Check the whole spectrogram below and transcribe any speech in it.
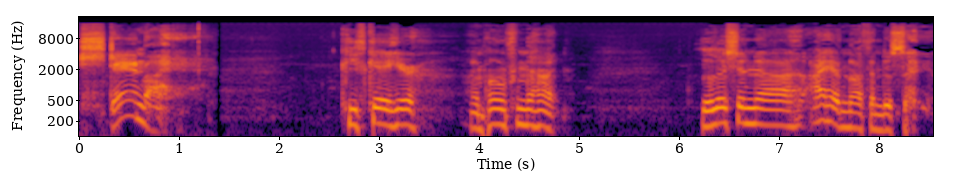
Stand by. Keith K here. I'm home from the hunt. Listen, uh, I have nothing to say.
